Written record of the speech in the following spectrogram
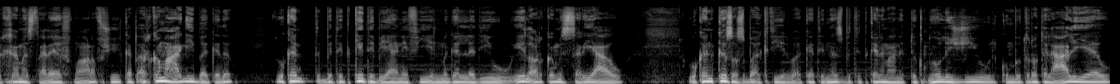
5000 ما أعرفش كانت أرقام عجيبة كده وكانت بتتكتب يعني في المجلة دي وإيه الأرقام السريعة و... وكان قصص بقى كتير بقى كانت الناس بتتكلم عن ال technology والكمبيوترات العالية و...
